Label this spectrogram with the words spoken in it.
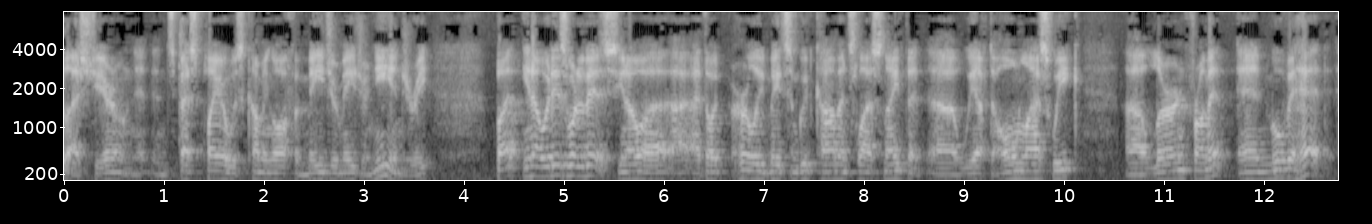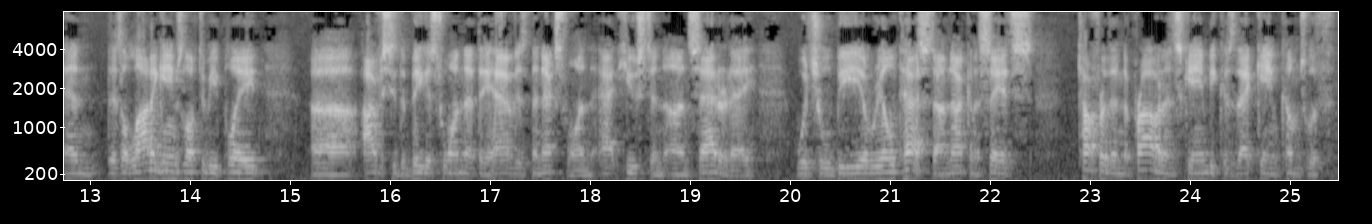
last year, and, and its best player was coming off a major, major knee injury. But you know, it is what it is. You know, uh, I, I thought Hurley made some good comments last night that uh, we have to own last week uh, learn from it, and move ahead. And there's a lot of games left to be played. Uh, obviously, the biggest one that they have is the next one at Houston on Saturday, which will be a real test. I'm not going to say it's tougher than the Providence game because that game comes with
